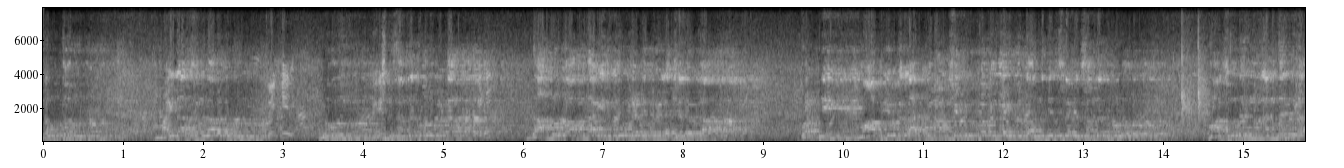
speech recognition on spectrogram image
ప్రభుత్వం మహిళా సంఘాలకు లోన్ ఇచ్చిన సందర్భంలో కూడా దానిలో భాగంగా ఐదు కోట్ల డెబ్బై లక్షల యొక్క వడ్డీ మాఫీ యొక్క కార్యక్రమాన్ని చెక్కు రూపకంగా ఈరోజు అందజేస్తున్న సందర్భంలో మా సోదరులందరూ కూడా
